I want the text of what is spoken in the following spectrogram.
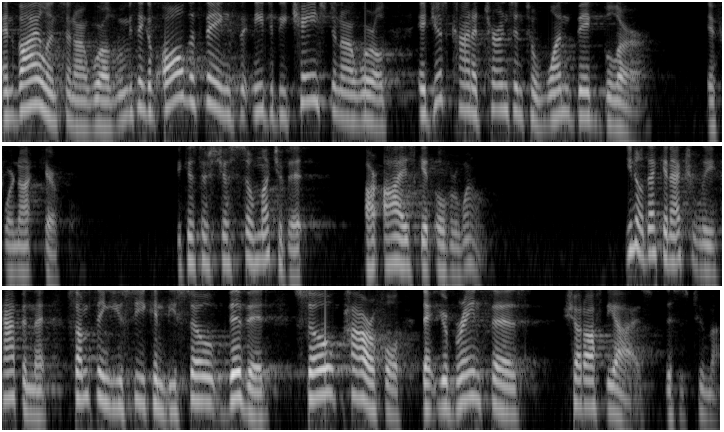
and violence in our world, when we think of all the things that need to be changed in our world, it just kind of turns into one big blur if we're not careful. Because there's just so much of it, our eyes get overwhelmed. You know, that can actually happen that something you see can be so vivid, so powerful, that your brain says, shut off the eyes. This is too much.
